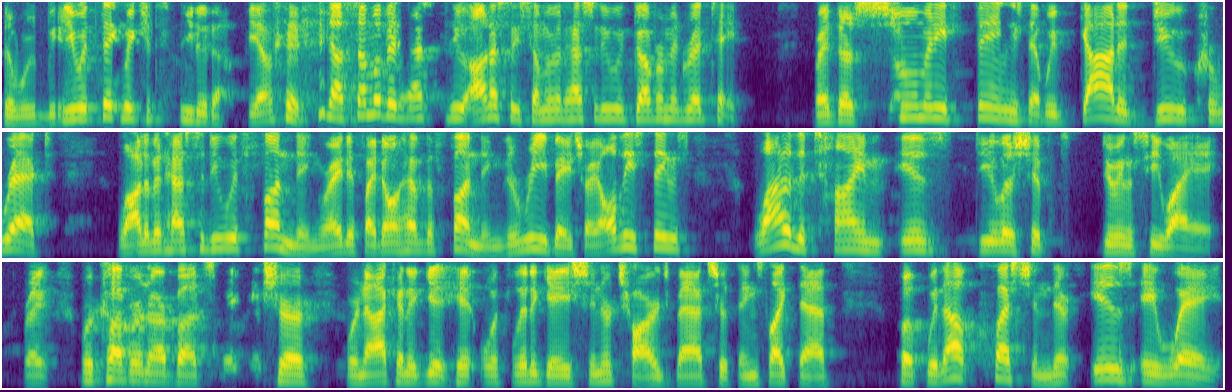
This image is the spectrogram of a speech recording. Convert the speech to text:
that would be. You would think we could speed it up. Yeah. now, some of it has to do, honestly, some of it has to do with government red tape, right? There's so many things that we've got to do correct. A lot of it has to do with funding, right? If I don't have the funding, the rebates, right? All these things, a lot of the time is dealerships doing CYA, right? We're covering our butts, making sure we're not going to get hit with litigation or chargebacks or things like that. But without question, there is a way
